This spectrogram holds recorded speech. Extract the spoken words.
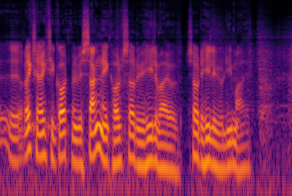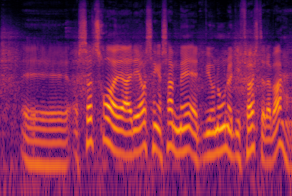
øh, rigtig, rigtig godt, men hvis sangen ikke holdt, så er det jo hele, jo, så er det hele jo lige meget. Øh, og så tror jeg, at det også hænger sammen med, at vi var nogle af de første, der var her.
